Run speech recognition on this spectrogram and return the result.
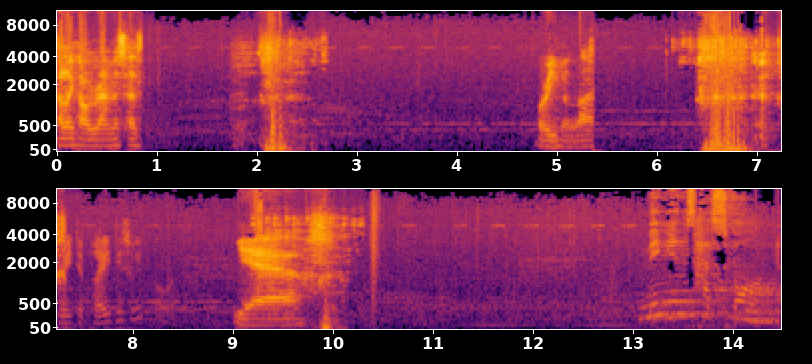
I like how Rammus has. or even last. Free to play this week? Or? yeah. Minions have spawned.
